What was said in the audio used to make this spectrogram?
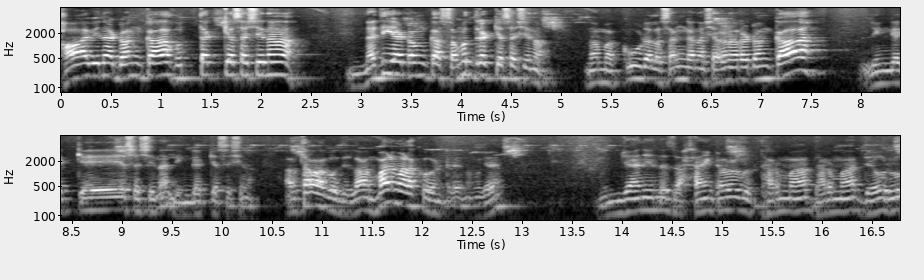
ಹಾವಿನ ಡೊಂಕ ಹುತ್ತಕ್ಕೆ ಸಶಿನ ನದಿಯ ಡೊಂಕ ಸಮುದ್ರಕ್ಕೆ ಸಸಿನ. ನಮ್ಮ ಕೂಡಲ ಸಂಗನ ಶರಣರ ಡೊಂಕ. ಲಿಂಗಕ್ಕೆ ಶಶಿನ ಲಿಂಗಕ್ಕೆ ಶಶಿನ. ಅರ್ಥವಾಗೋದಿಲ್ಲ ಮಳೆ ಮಾಡಕ್ಕೆ ಹೋಗಂಟ್ರಿ ನಮಗೆ. ಮುಂಜಾನೆಯಿಂದ ಸಾಯಂಕಾಲ ಧರ್ಮ ಧರ್ಮ, ದೇವರು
